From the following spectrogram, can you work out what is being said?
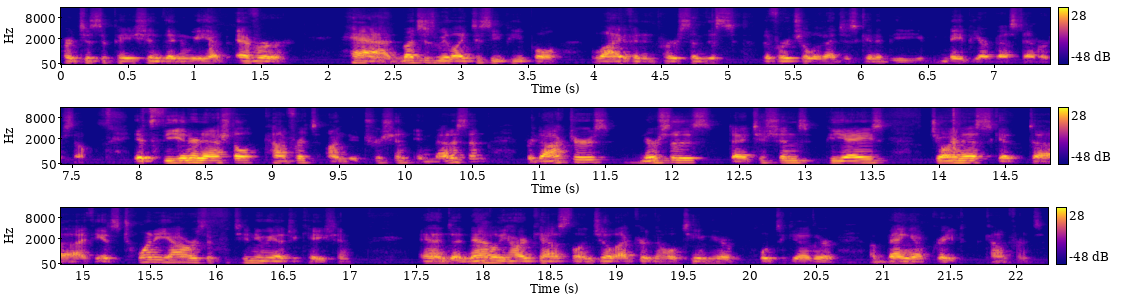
participation than we have ever had. Much as we like to see people live and in person, this the virtual event is going to be maybe our best ever. So it's the International Conference on Nutrition in Medicine for doctors, nurses, dietitians, PAs. Join us. Get uh, I think it's 20 hours of continuing education. And uh, Natalie Hardcastle and Jill Eckert and the whole team here have pulled together a bang up great conference.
